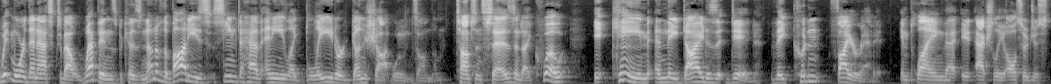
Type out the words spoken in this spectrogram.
Whitmore then asks about weapons because none of the bodies seem to have any like blade or gunshot wounds on them. Thompson says, and I quote, it came and they died as it did. They couldn't fire at it implying that it actually also just,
